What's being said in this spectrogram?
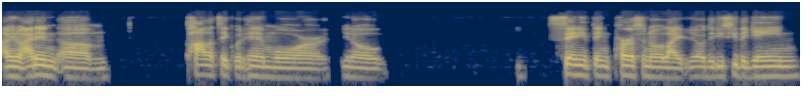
I, you know i didn't um, politic with him or you know say anything personal like yo did you see the game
